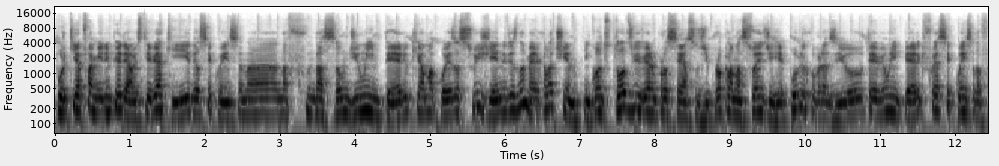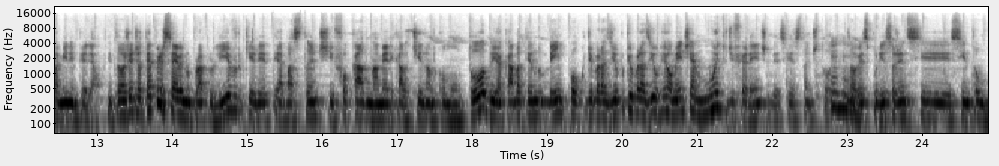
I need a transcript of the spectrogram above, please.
porque a família imperial esteve aqui e deu sequência na, na fundação de um império que é uma coisa sui generis na América Latina. Enquanto todos viveram processos de proclamações de república, o Brasil teve um império que foi a sequência da família imperial. Então a gente até percebe no próprio livro que ele é bastante focado na América Latina como um todo e acaba tendo bem pouco de Brasil, porque o Brasil realmente é muito diferente desse restante todo. Uhum. Talvez por isso a gente se sinta um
